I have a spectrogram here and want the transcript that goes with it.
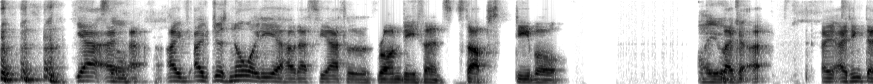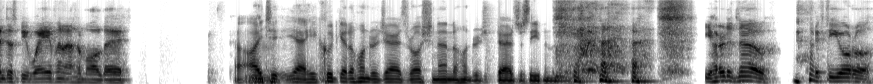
yeah, So- I, I, I've I've just no idea how that Seattle run defense stops Deebo. I, Like I, I I think they'll just be waving at him all day. Uh, I t- yeah, he could get 100 yards rushing and 100 yards receiving. you heard it now. Fifty euro.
